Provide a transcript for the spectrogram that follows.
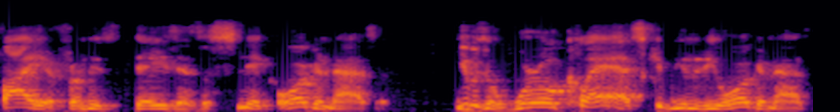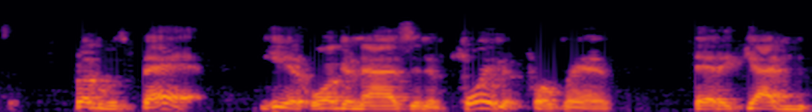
fire from his days as a SNCC organizer. He was a world class community organizer. Brother was bad. He had organized an employment program that had gotten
